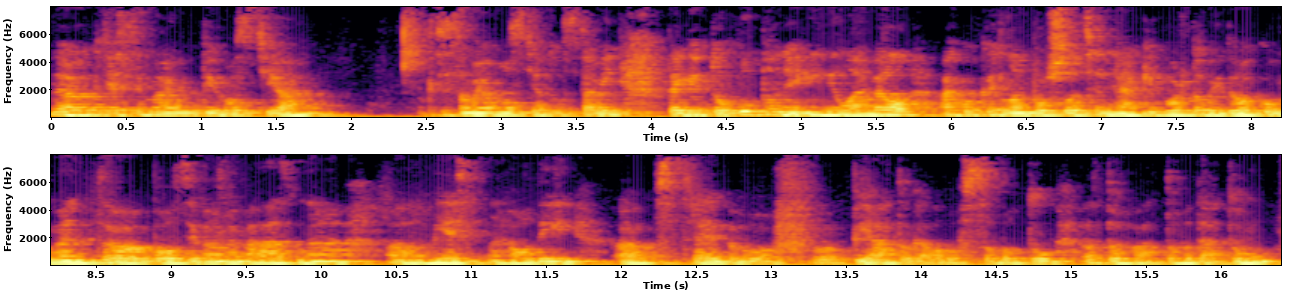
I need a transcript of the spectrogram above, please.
kde si majú tí hostia kde sa majú hostia dostaviť, tak je to úplne iný level, ako keď len pošlete nejaký bordový dokument, e, pozývame vás na uh, miestne hody uh, v stredu, v piatok alebo v sobotu toho a toho dátumu.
